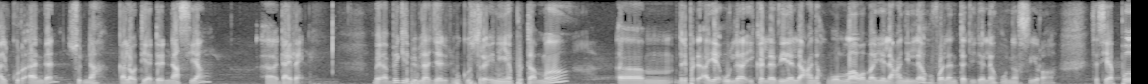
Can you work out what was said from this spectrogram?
Al-Quran dan sunnah kalau tiada nas yang uh, direct. Baik apa kita boleh belajar dari buku surat ini? Yang pertama um, daripada ayat ulaika allazina la'anahumullah wa may yal'anillahu falan tajida lahu nasira. Sesiapa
